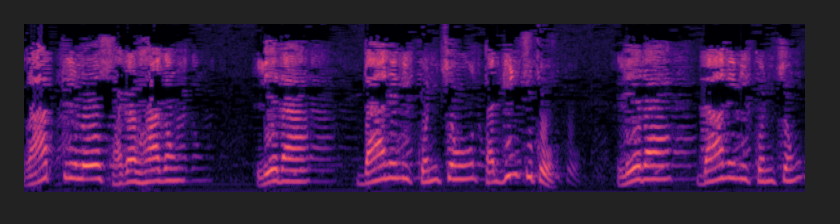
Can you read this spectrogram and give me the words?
రాత్రిలో సగభాగం లేదా దానిని కొంచెం తగ్గించుకో లేదా దానిని కొంచెం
